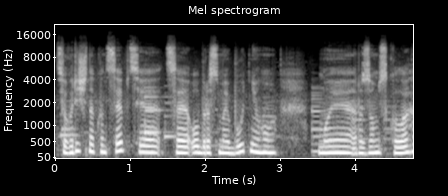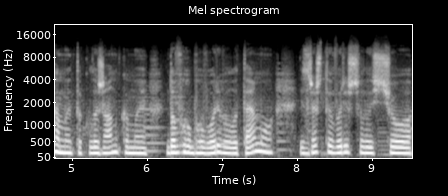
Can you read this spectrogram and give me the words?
Цьогорічна концепція це образ майбутнього. Ми разом з колегами та колежанками довго обговорювали тему і, зрештою, вирішили, що,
